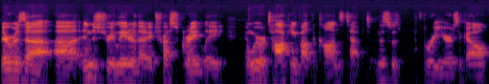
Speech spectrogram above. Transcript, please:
there was a, a, industry leader that I trust greatly, and we were talking about the concept. This was three years ago,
